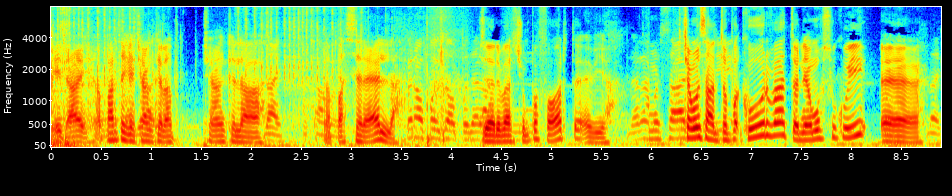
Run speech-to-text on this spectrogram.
e dai a parte che c'è anche la c'è anche la, dai, la passerella Però poi dopo, bisogna arrivarci un po' forte e via facciamo un salto curva torniamo su qui e... dai.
